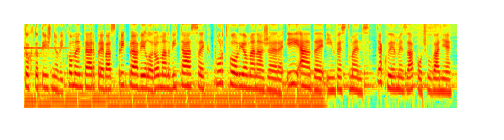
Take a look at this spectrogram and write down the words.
Tohto týždňový komentár pre vás pripravil Roman Vitásek, portfólio manažér IAD Investments. Ďakujeme za počúvanie.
